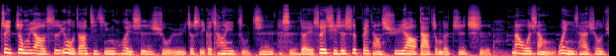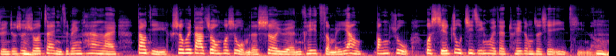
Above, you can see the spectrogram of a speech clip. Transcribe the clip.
最重要是因为我知道基金会是属于就是一个倡议组织，是对，所以其实是非常需要大众的支持。那我想问一下秀娟，就是说，在你这边看来，到底社会大众或是我们的社员可以怎么样帮助或协助基金会在推动这些议题呢？嗯。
